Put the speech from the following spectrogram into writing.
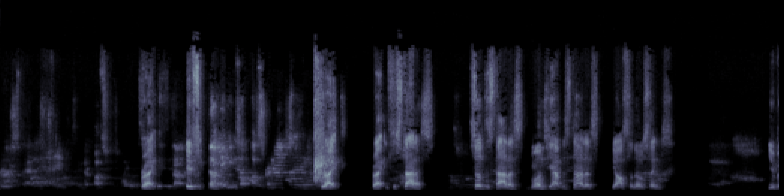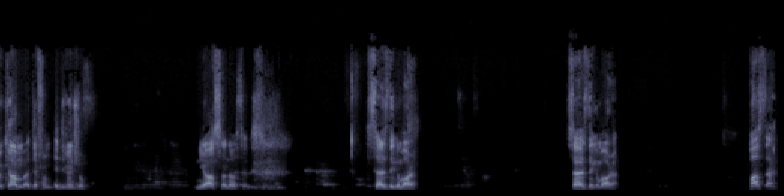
their status changes, Right. If nothing means us right. right, right, it's a status. So the status. Once you have the status, you also know things. You become a different individual. And you also know things. Says the Gemara. Says the Gemara. Pasach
